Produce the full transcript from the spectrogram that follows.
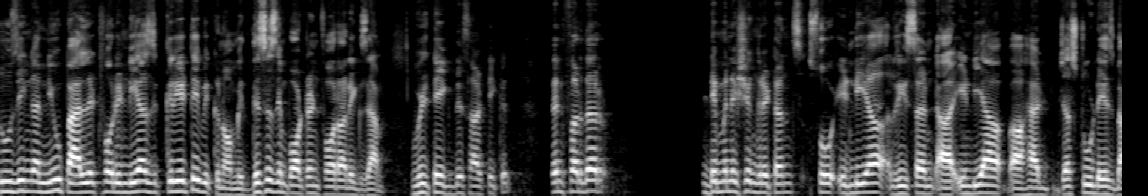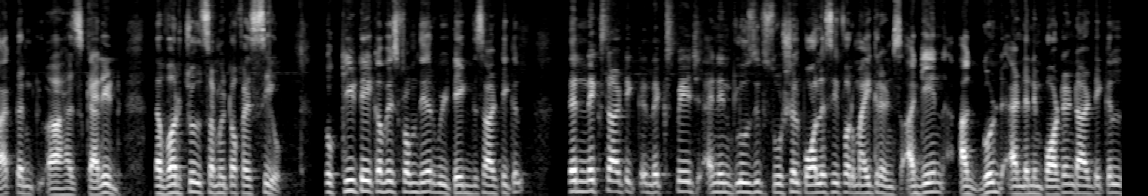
choosing a new palette for India's creative economy. This is important for our exam. We'll take this article. Then further diminishing returns. So India recent uh, India uh, had just two days back and uh, has carried the virtual summit of SCO. So key takeaways from there, we'll take this article. Then next article, next page, an inclusive social policy for migrants. Again, a good and an important article.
